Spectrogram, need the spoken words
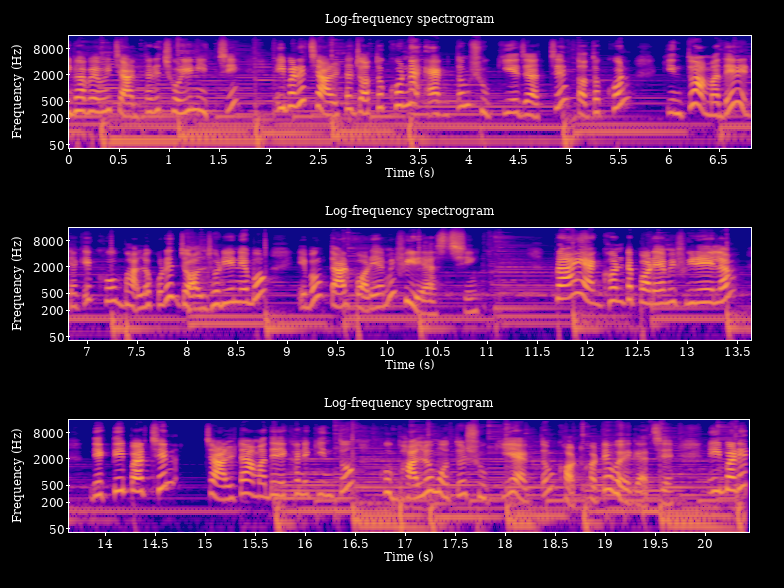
এইভাবে আমি চারধারে ছড়িয়ে নিচ্ছি। এইবারে চালটা যতক্ষণ না একদম শুকিয়ে যাচ্ছে, ততক্ষণ কিন্তু আমাদের এটাকে খুব ভালো করে জল ঝরিয়ে নেব এবং তারপরে আমি ফিরে আসছি। প্রায় এক ঘণ্টা পরে আমি ফিরে এলাম। দেখতেই পাচ্ছেন, চালটা আমাদের এখানে কিন্তু খুব ভালো মতো শুকিয়ে একদম খটখটে হয়ে গেছে। এইবারে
